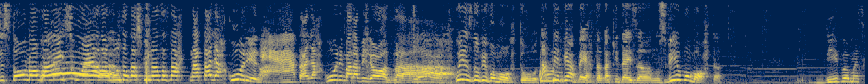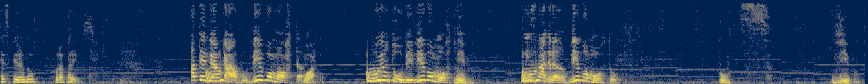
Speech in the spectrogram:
estou novamente ah! com ela, a musa das finanças, da Natália Arcuri. Natália Arcuri maravilhosa. Ah! Quiz do Vivo Morto, da TV aberta daqui 10 anos, viva ou morta? Viva, mas respirando por aparelhos. A TV a cabo, viva ou morta? Morta. O YouTube, vivo ou morto? Vivo. O Instagram, vivo ou morto? Putz. Vivo.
